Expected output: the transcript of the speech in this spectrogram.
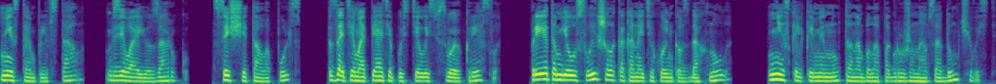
Мисс Темпль встала, взяла ее за руку, сосчитала пульс, затем опять опустилась в свое кресло. При этом я услышала, как она тихонько вздохнула. Несколько минут она была погружена в задумчивость.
